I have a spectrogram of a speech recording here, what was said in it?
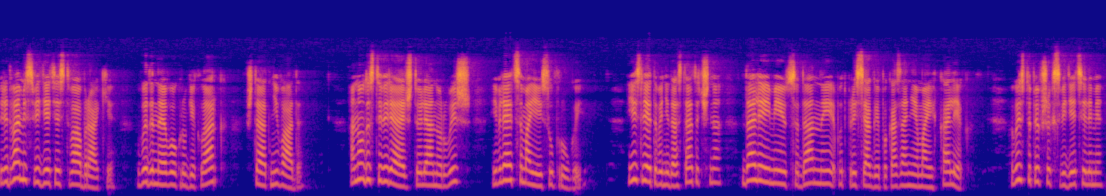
Перед вами свидетельство о браке, выданное в округе Кларк, штат Невада. Оно удостоверяет, что Элеонор Уиш является моей супругой. Если этого недостаточно, далее имеются данные под присягой показания моих коллег, выступивших свидетелями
